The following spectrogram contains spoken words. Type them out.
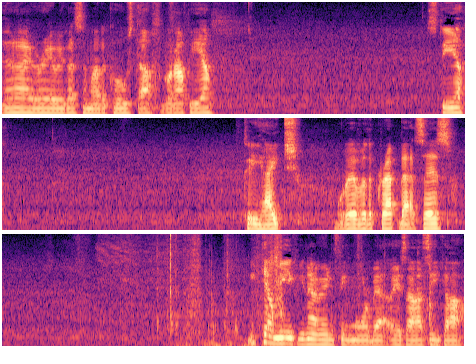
And over here we've got some other cool stuff got up here. Steer. TH whatever the crap that says. You tell me if you know anything more about this RC car.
